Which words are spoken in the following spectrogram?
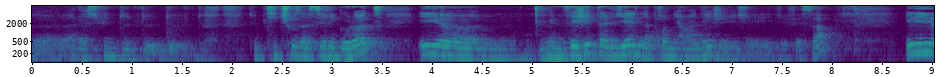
euh, à la suite de, de, petites choses assez rigolotes, et euh, même végétalienne la première année, j'ai fait ça. Et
